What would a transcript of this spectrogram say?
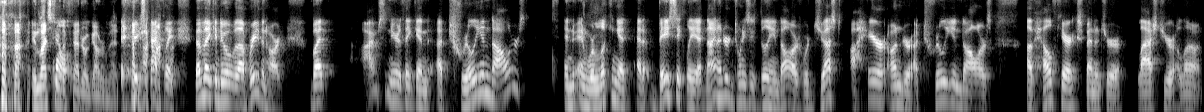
unless you're well, the federal government. exactly. Then they can do it without breathing hard. But I'm sitting here thinking a trillion dollars? And, and we're looking at, at basically at $926 billion, we're just a hair under a trillion dollars of healthcare expenditure last year alone.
